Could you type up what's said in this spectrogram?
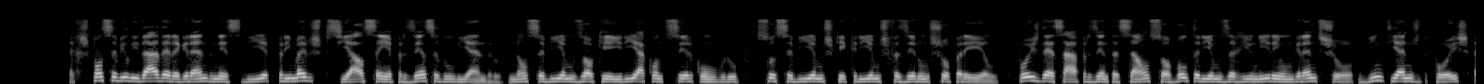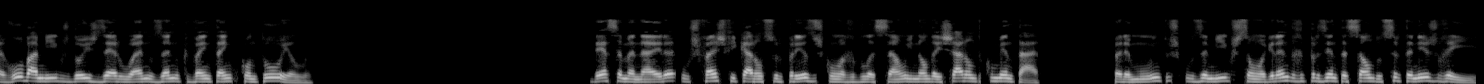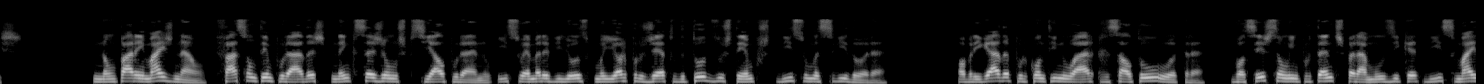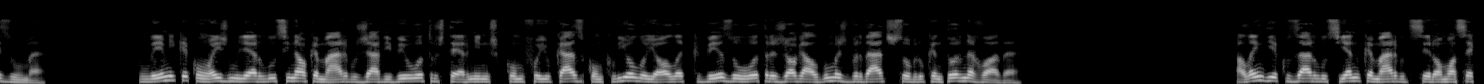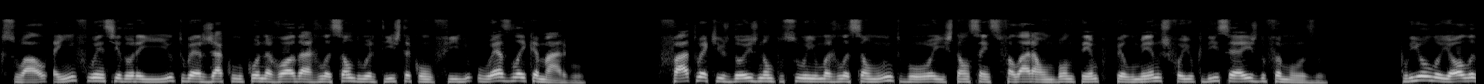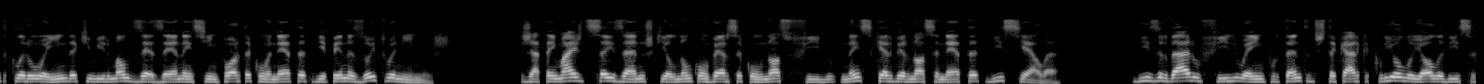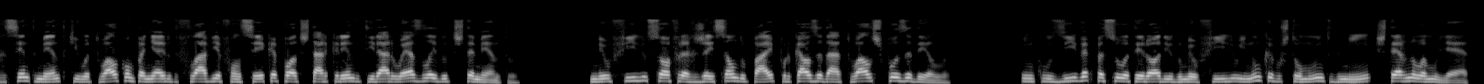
A responsabilidade era grande nesse dia, primeiro especial sem a presença do Leandro. Não sabíamos o que iria acontecer com o grupo, só sabíamos que queríamos fazer um show para ele. Depois dessa apresentação, só voltaríamos a reunir em um grande show. 20 anos depois, amigos 20 anos ano que vem tem, contou ele. Dessa maneira, os fãs ficaram surpresos com a revelação e não deixaram de comentar. Para muitos, os amigos são a grande representação do sertanejo raiz. Não parem mais não. Façam temporadas, nem que seja um especial por ano. Isso é maravilhoso, maior projeto de todos os tempos, disse uma seguidora. Obrigada por continuar, ressaltou outra. Vocês são importantes para a música, disse mais uma. Polêmica com ex-mulher Lucinal Camargo já viveu outros términos, como foi o caso com Cleo Loyola, que vez ou outra joga algumas verdades sobre o cantor na roda. Além de acusar Luciano Camargo de ser homossexual, a influenciadora e youtuber já colocou na roda a relação do artista com o filho, Wesley Camargo. Fato é que os dois não possuem uma relação muito boa e estão sem se falar há um bom tempo, pelo menos foi o que disse a ex do famoso. Cleo Loyola declarou ainda que o irmão de Zezé nem se importa com a neta, de apenas oito aninhos. Já tem mais de seis anos que ele não conversa com o nosso filho, nem sequer ver nossa neta, disse ela. Deserdar o filho é importante destacar que Cleo Loyola disse recentemente que o atual companheiro de Flávia Fonseca pode estar querendo tirar Wesley do testamento. Meu filho sofre a rejeição do pai por causa da atual esposa dele. Inclusive, passou a ter ódio do meu filho e nunca gostou muito de mim, externou a mulher.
